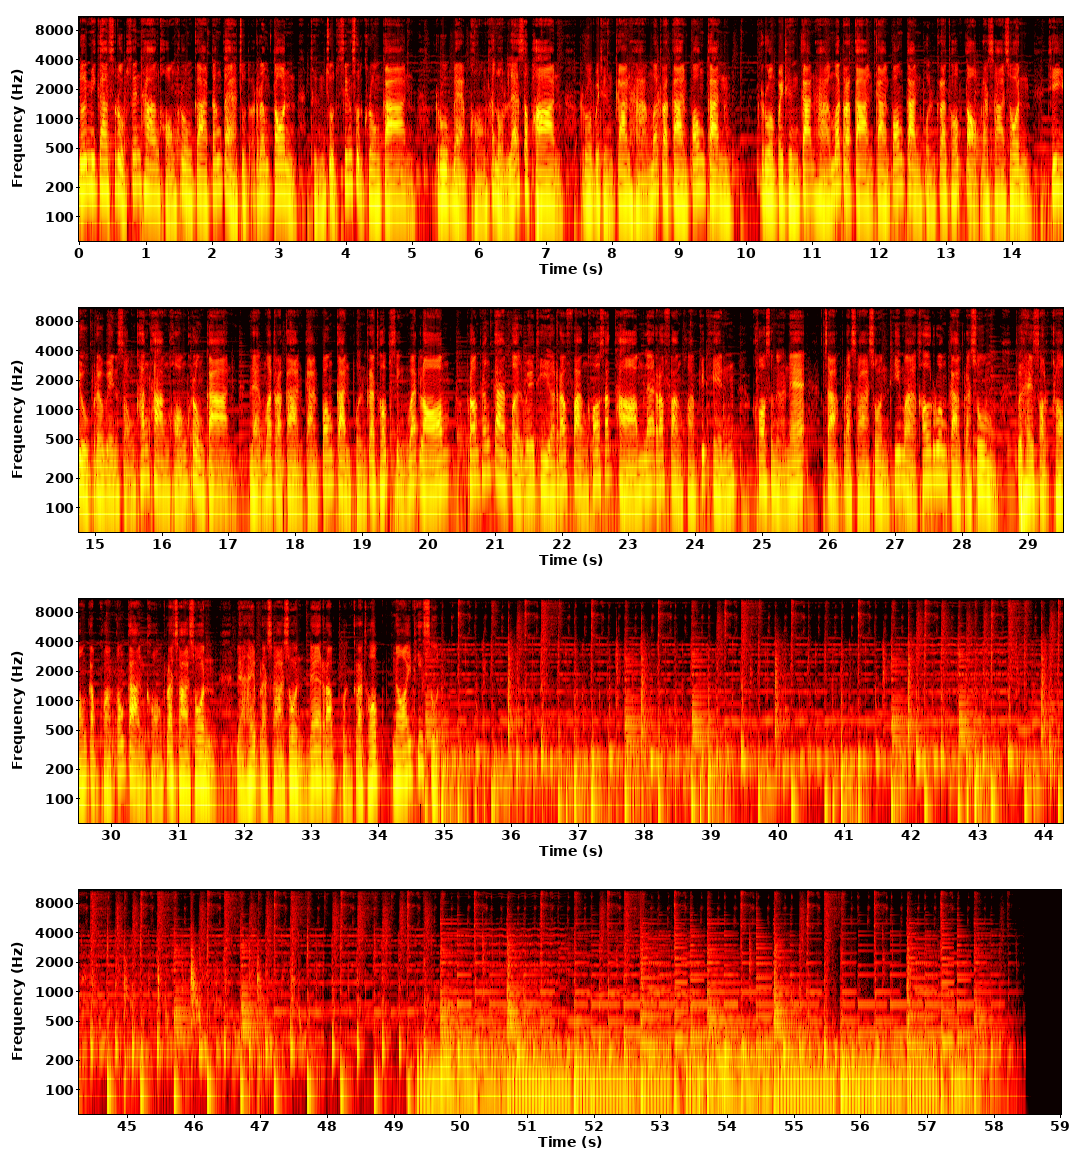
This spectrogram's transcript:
โดยมีการสรุปเส้นทางของโครงการตั้งแต่จุดเริ่มต้น ถึงจุดสิ้นสุดโครงการ รูปแบบของถนนและสะพาน รวมไปถึงการหามาตรการป้องกัน รวมไปถึงการหามาตรการการป้องกันผลกระทบต่อประชาชน ที่อยู่บริเวณสองข้างทางของโครงการ และมาตรการการป้องกันผลกระทบสิ่งแวดล้อม พร้อมทั้งการเปิดเวทีรับฟังข้อซักถาม และรับฟังความคิดเห็น ข้อเสนอแนะ จากประชาชนที่มาเข้าร่วมการประชุม เพื่อให้สอดคล้องกับความต้องการของประชาชน และให้ประชาชนได้รับผลกระทบน้อยที่สุด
